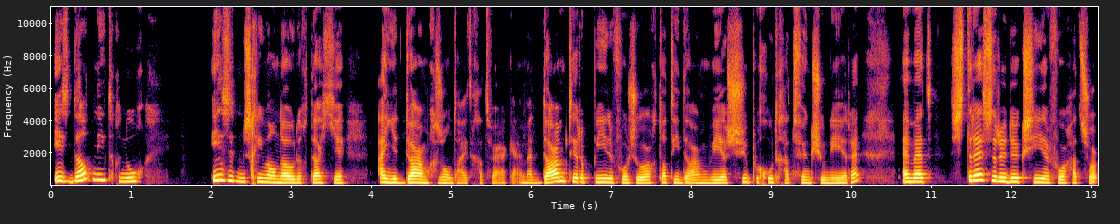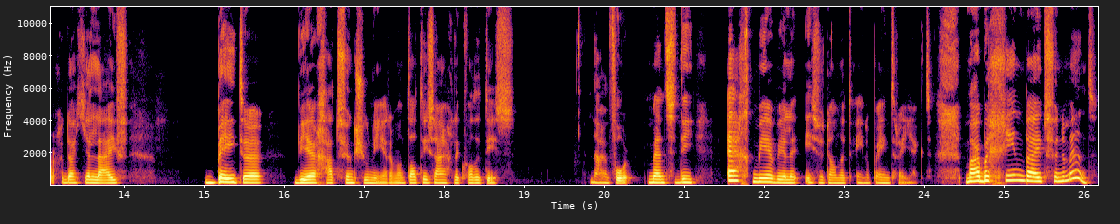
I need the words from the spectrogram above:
Is dat niet genoeg? Is het misschien wel nodig dat je aan je darmgezondheid gaat werken. En met darmtherapie ervoor zorgt dat die darm weer supergoed gaat functioneren. En met stressreductie ervoor gaat zorgen dat je lijf beter weer gaat functioneren. Want dat is eigenlijk wat het is. Nou, voor mensen die echt meer willen, is er dan het één op één traject. Maar begin bij het fundament.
